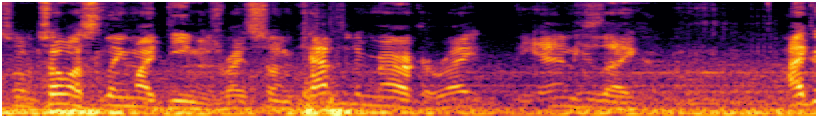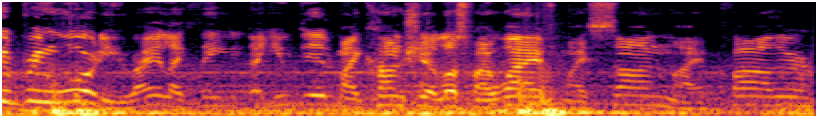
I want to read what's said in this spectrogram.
So I'm talking about slaying my demons, right? So in Captain America, right? The end, he's like, I could bring war to you, right? Like they, like you did my country. I lost my wife, my son, my father.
